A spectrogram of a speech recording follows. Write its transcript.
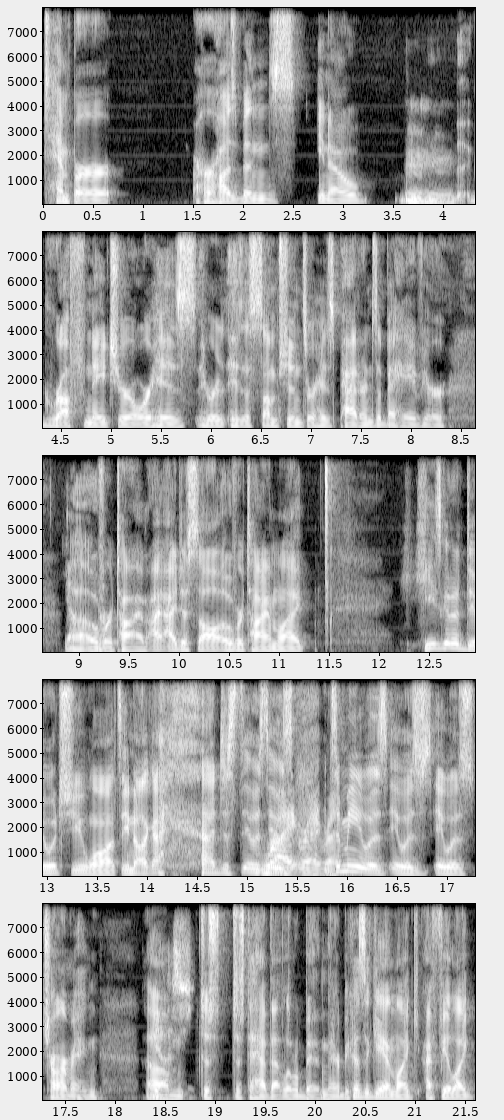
temper her husband's, you know, Mhm. gruff nature or his his assumptions or his patterns of behavior Yeah. uh, over time. I, I just saw over time like he's gonna do what she wants. You know, like I, I just it was, it was Right, right, right. to me it was it was it was charming. Um, Yes. just just to have that little bit in there because again, like I feel like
